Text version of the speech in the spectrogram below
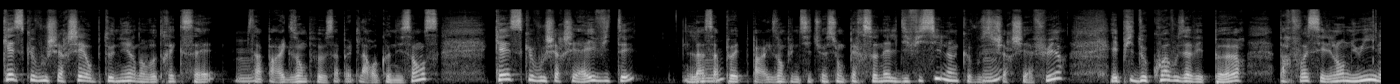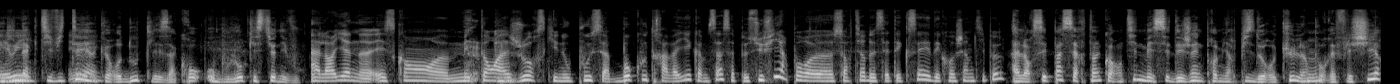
Qu'est-ce que vous cherchez à obtenir dans votre excès? Mhm. Ça, par exemple, ça peut être la reconnaissance. Qu'est-ce que vous cherchez à éviter Là, ça Mhm. peut être par exemple une situation personnelle difficile hein, que vous Mhm. cherchez à fuir. Et puis de quoi vous avez peur? Parfois, c'est l'ennui, Eh oui, l'inactivité eh hein, oui. que redoutent les accros au boulot. Questionnez-vous. Alors Yann, est-ce qu'en euh, mettant à jour ce qui nous pousse à beaucoup travailler comme ça, ça peut suffire pour euh, sortir de cet excès et décrocher un petit peu? Alors, c'est pas certain, Corentine, mais c'est déjà une première piste de recul hein, Mhm. pour réfléchir.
